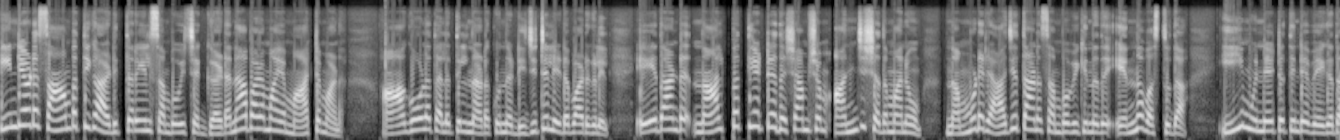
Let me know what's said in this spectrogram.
ഇന്ത്യയുടെ സാമ്പത്തിക അടിത്തറയിൽ സംഭവിച്ച ഘടനാപരമായ മാറ്റമാണ്. ആഗോളതലത്തിൽ നടക്കുന്ന ഡിജിറ്റൽ ഇടപാടുകളിൽ ഏതാണ്ട് നാൽപ്പത്തിയെട്ട് ദശാംശം അഞ്ച് ശതമാനവും നമ്മുടെ രാജ്യത്താണ് സംഭവിക്കുന്നത് എന്ന വസ്തുത ഈ മുന്നേറ്റത്തിന്റെ വേഗത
